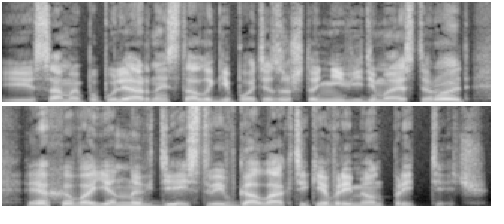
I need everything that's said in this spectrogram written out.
и самой популярной стала гипотеза, что невидимый астероид — эхо военных действий в галактике времен предтеч.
